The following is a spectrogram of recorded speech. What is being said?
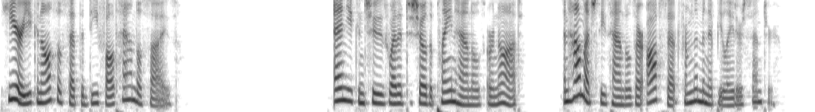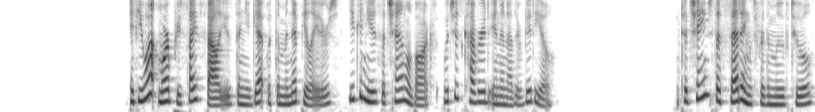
Here you can also set the default handle size. And you can choose whether to show the plane handles or not, and how much these handles are offset from the manipulator's center. If you want more precise values than you get with the manipulators, you can use the channel box, which is covered in another video. To change the settings for the Move tool,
